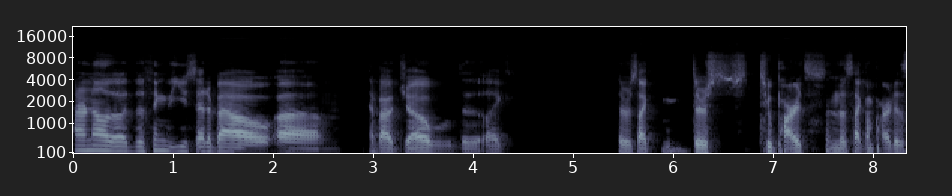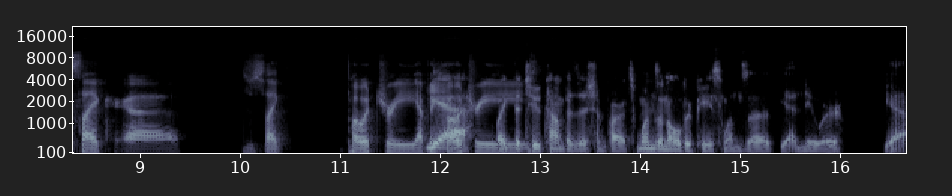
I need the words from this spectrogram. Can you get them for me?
I don't know the thing that you said about um about Job The like, there's like there's two parts, and the second part is like uh just like poetry, epic yeah, poetry, like the two composition parts. One's an older piece, one's a yeah newer. Yeah,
